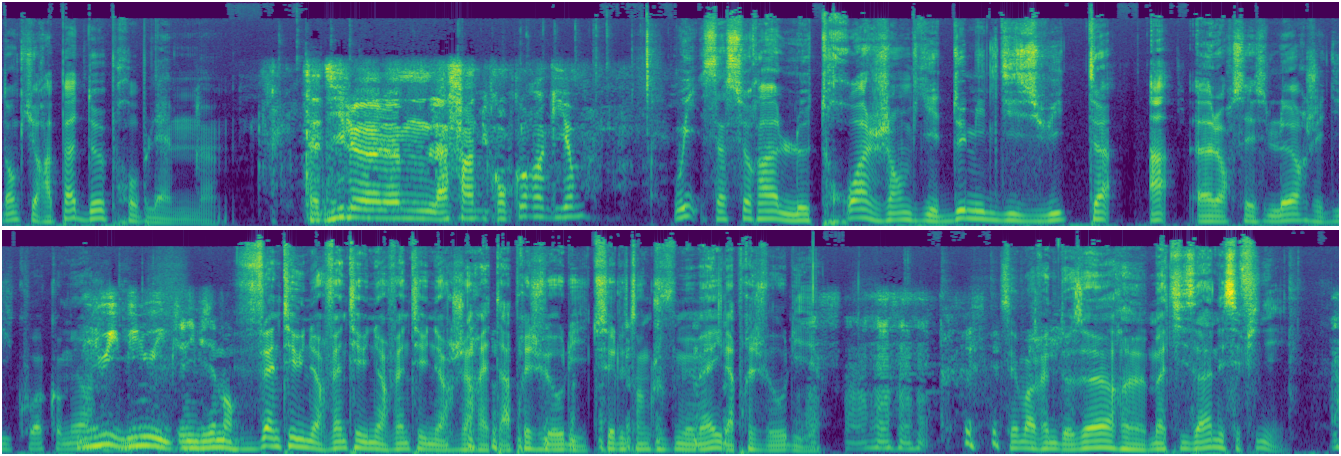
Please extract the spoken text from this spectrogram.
Donc il n'y aura pas de problème. T'as dit le, le- la fin du concours, Guillaume? Oui, ça sera le 3 janvier 2018 à... Alors c'est l'heure, j'ai dit quoi comme heure? Minuit, minuit, bien évidemment. 21h, 21h, 21h, j'arrête. Après, je vais au lit. Tu sais, le temps que j'ouvre mes mails, après, je vais au lit. C'est moi, 22h, euh, ma tisane et c'est fini.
